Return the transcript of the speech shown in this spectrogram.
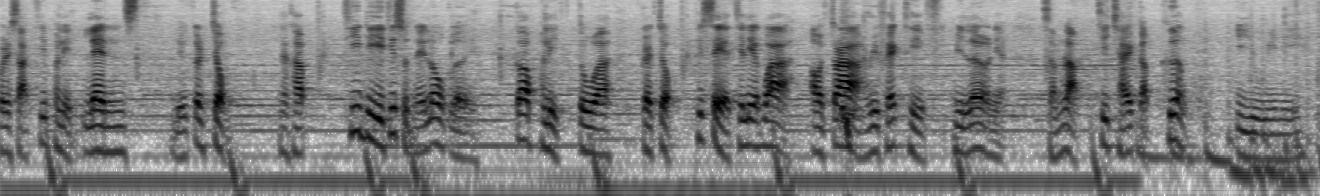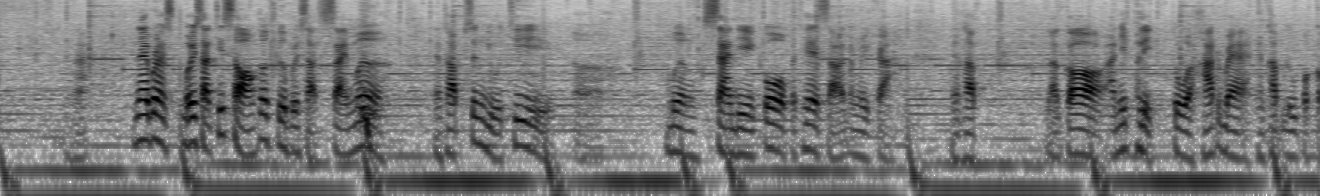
บริษัทที่ผลิตเลนส์หรือกระจกนะครับ ที่ดีที่สุดในโลกเลย ก็ผลิตตัวกระจกพิเศษที่เรียกว่า Ultra Reflective Mirror เนี่ยสำหรับที่ใช้กับเครื่อง EUV นี้นะในบริษัทบริษัทที่ 2 ก็คือบริษัทไซเมอร์นะครับซึ่งอยู่ที่เมืองซานดิเอโกประเทศสหรัฐอเมริกานะครับแล้วก็อันนี้ผลิตตัวฮาร์ดแวร์นะครับออุปก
